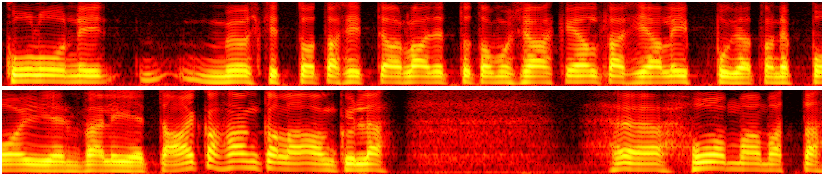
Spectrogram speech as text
kuluu, niin myöskin tuota, sitten on laitettu tuommoisia keltaisia lippuja tuonne poijien väliin. Että aika hankala on kyllä huomaamatta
